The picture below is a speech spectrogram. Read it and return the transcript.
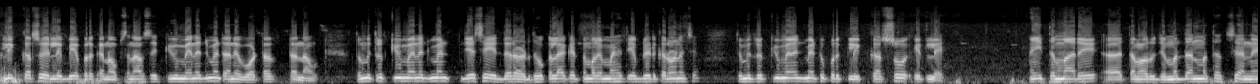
ક્લિક કરશો એટલે બે પ્રકારના ઓપ્શન આવશે ક્યુ મેનેજમેન્ટ અને વોટર ટર્નઆઉટ તો મિત્રો ક્યુ મેનેજમેન્ટ જે છે એ દર અડધો કલાકે તમારે માહિતી અપડેટ કરવાની છે. તો મિત્રો ક્યુ મેનેજમેન્ટ ઉપર ક્લિક કરશો એટલે અહીં તમારે તમારું જે મતદાન મથક છે અને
